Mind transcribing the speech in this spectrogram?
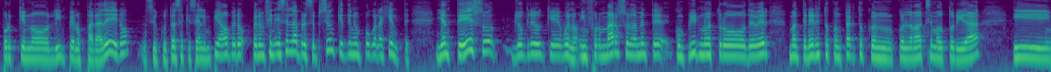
porque no limpia los paraderos, en circunstancias que se han limpiado, pero, pero en fin, esa es la percepción que tiene un poco la gente. Y ante eso, yo creo que, bueno, informar solamente, cumplir nuestro deber, mantener estos contactos con, con la máxima autoridad y,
